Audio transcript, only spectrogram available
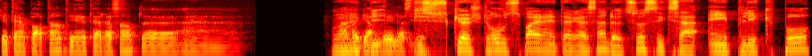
qui est importante et intéressante euh, à regarder puis, puis ce que je trouve super intéressant de ça, c'est que ça implique pas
